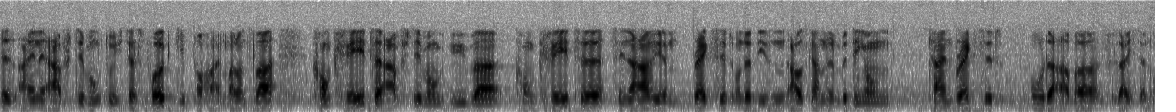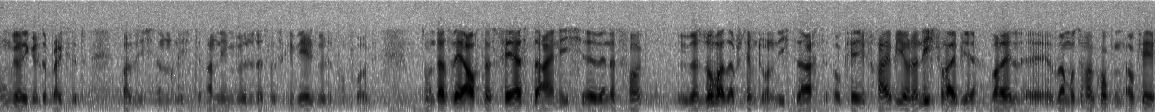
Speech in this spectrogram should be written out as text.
es eine Abstimmung durch das Volk gibt noch einmal. Und zwar konkrete Abstimmung über konkrete Szenarien. Brexit unter diesen ausgehandelten Bedingungen, kein Brexit oder aber vielleicht ein ungeregelter Brexit, was ich dann nicht annehmen würde, dass es gewählt würde vom Volk. Und das wäre auch das Fairste eigentlich, äh, wenn das Volk über sowas abstimmt und nicht sagt, okay, Freibier oder nicht Freibier, weil äh, man muss immer gucken, okay,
